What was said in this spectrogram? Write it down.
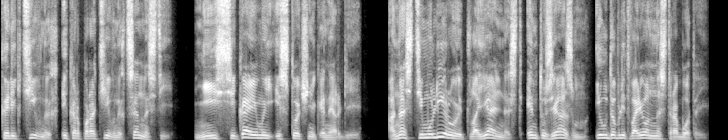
коллективных и корпоративных ценностей – неиссякаемый источник энергии. Она стимулирует лояльность, энтузиазм и удовлетворенность работой.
